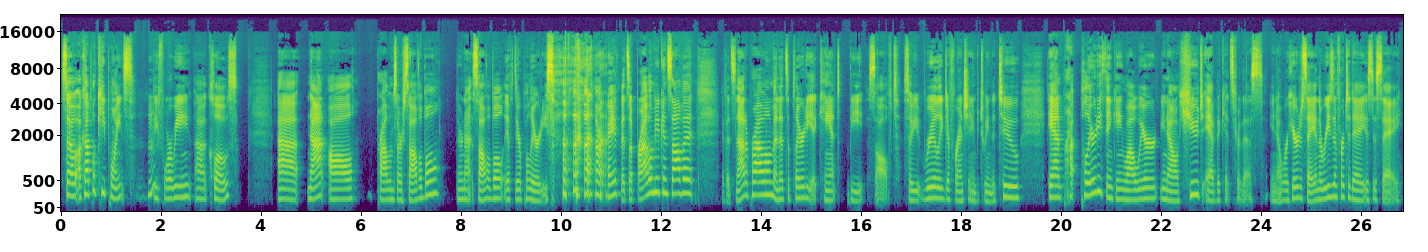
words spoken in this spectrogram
so a couple key points before we uh, close uh, not all problems are solvable they're not solvable if they're polarities. All right. If it's a problem, you can solve it. If it's not a problem and it's a polarity, it can't be solved. So you really differentiating between the two. And pro- polarity thinking, while we're, you know, huge advocates for this, you know, we're here to say, and the reason for today is to say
